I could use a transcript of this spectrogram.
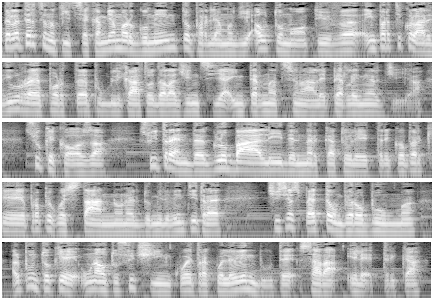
Per la terza notizia cambiamo argomento, parliamo di automotive, in particolare di un report pubblicato dall'Agenzia internazionale per l'energia. Su che cosa? Sui trend globali del mercato elettrico, perché proprio quest'anno, nel 2023, ci si aspetta un vero boom, al punto che un'auto su cinque tra quelle vendute sarà elettrica.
